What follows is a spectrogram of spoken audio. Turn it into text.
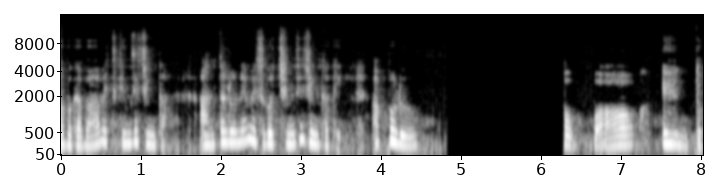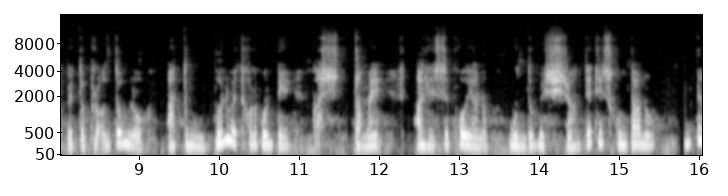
గబగబా వెతికింది జింక. అంతలోనే విసుగొచ్చింది జింకకి. అప్పుడు అబ్బా ఎంత పెద్ద ప్రాంతంలో ఆ దుంపను వెతకడం అంటే కష్టమే. అలసిపోయాను. ముందు విశ్రాంతి తీసుకుంటాను. అంటూ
